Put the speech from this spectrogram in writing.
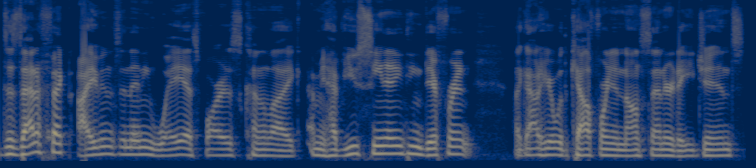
does that affect Ivan's in any way? As far as kind of like, I mean, have you seen anything different, like out here with California non-standard agents,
